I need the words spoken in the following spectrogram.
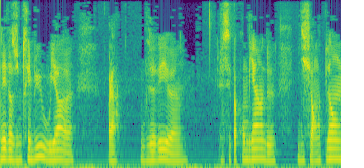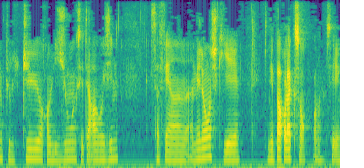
est, dans une tribu où il y a, euh, voilà, vous avez, euh, je sais pas combien de différentes langues, cultures, religions, etc., origines. Ça fait un, mélange qui est, qui n'est pas relaxant. Quoi. C'est,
